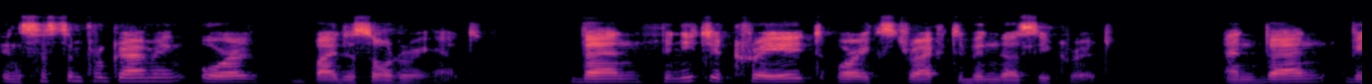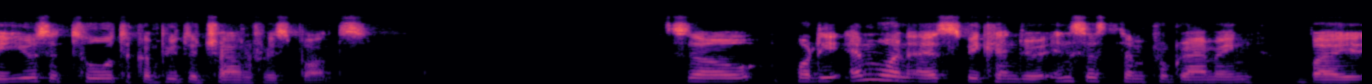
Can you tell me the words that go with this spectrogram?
in-system programming or by disordering it. Then we need to create or extract the Windows secret. And then we use a tool to compute the challenge response. So for the M1S, we can do in-system programming by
